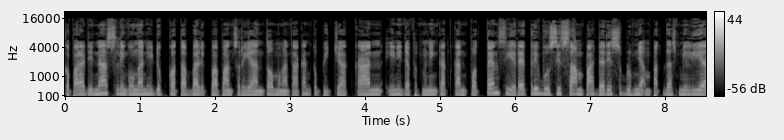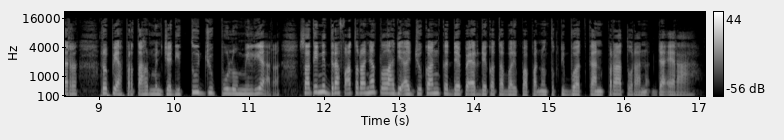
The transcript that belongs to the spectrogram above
Kepala Dinas Lingkungan Hidup Kota Balikpapan Suryanto mengatakan kebijakan ini dapat meningkatkan potensi retribusi sampah dari sebelumnya 14 miliar rupiah per tahun menjadi 70 miliar. Saat ini draft aturannya telah diajukan ke DPRD Kota Balikpapan untuk dibuatkan peraturan daerah.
